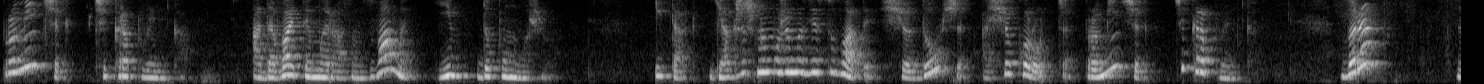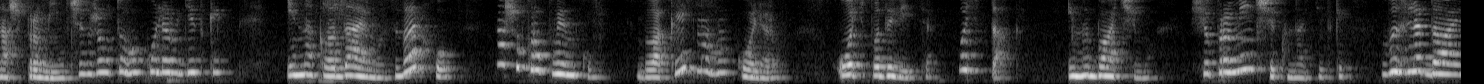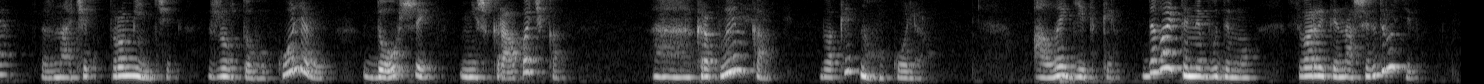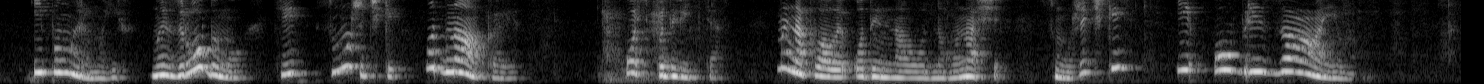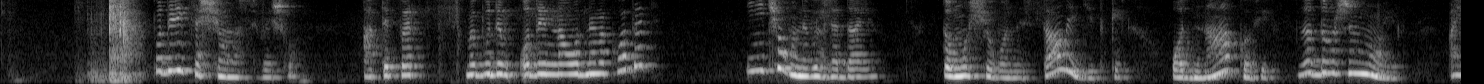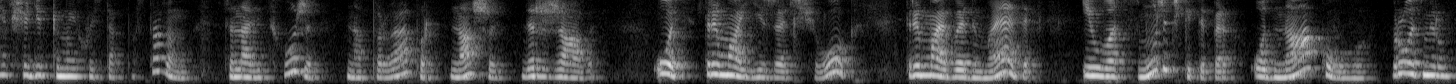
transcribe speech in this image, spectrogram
промінчик чи краплинка. А давайте ми разом з вами їм допоможемо. І так, як же ж ми можемо з'ясувати, що довше, а що коротше промінчик чи краплинка? Беремо наш промінчик жовтого кольору, дітки, і накладаємо зверху нашу краплинку блакитного кольору. Ось подивіться, ось так. І ми бачимо, що промінчик у нас, дітки, виглядає. Значить, промінчик жовтого кольору довший, ніж крапочка, е, краплинка блакитного кольору. Але, дітки, давайте не будемо сварити наших друзів і помиримо їх. Ми зробимо ці смужечки однакові. Ось подивіться, ми наклали один на одного наші смужечки і обрізаємо. Подивіться, що у нас вийшло. А тепер ми будемо один на одне накладати і нічого не виглядає. Тому що вони стали, дітки, однакові за довжиною. А якщо, дітки, ми їх ось так поставимо, це навіть схоже на прапор нашої держави. Ось тримай їжачок, тримай ведмедик, і у вас смужечки тепер однакового розміру.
